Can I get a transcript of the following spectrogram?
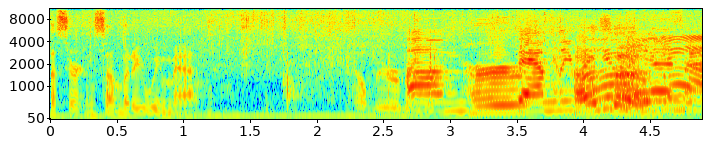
A certain somebody we met. Help me remember. um, Her family cousin. reunion. Yeah.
